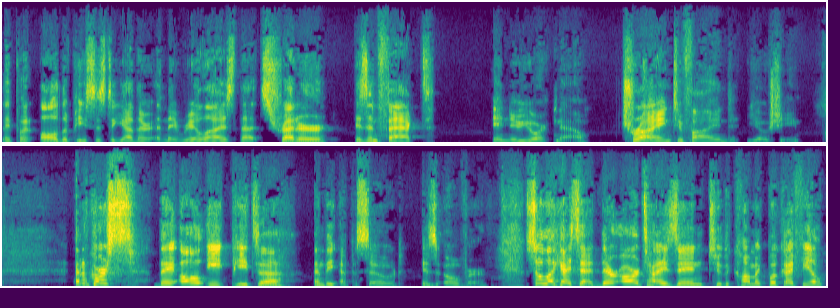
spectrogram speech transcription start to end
They put all the pieces together and they realize that Shredder is, in fact, in New York now, trying to find Yoshi. And of course, they all eat pizza and the episode is over. So, like I said, there are ties in to the comic book. I feel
